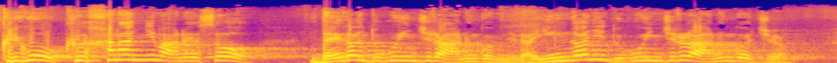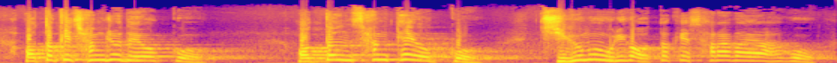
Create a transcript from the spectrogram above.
그리고 그 하나님 안에서 내가 누구인지를 아는 겁니다. 인간이 누구인지를 아는 거죠. 어떻게 창조되었고, 어떤 상태였고, 지금은 우리가 어떻게 살아가야 하고,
